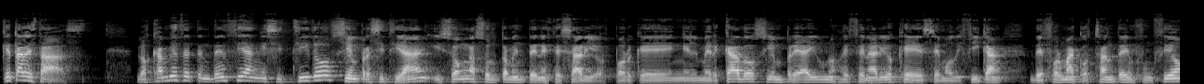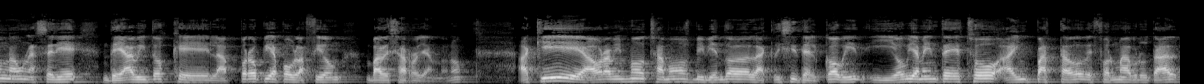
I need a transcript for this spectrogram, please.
¿qué tal estás? Los cambios de tendencia han existido, siempre existirán y son absolutamente necesarios porque en el mercado siempre hay unos escenarios que se modifican de forma constante en función a una serie de hábitos que la propia población va desarrollando, ¿no? Aquí ahora mismo estamos viviendo la crisis del COVID y obviamente esto ha impactado de forma brutal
